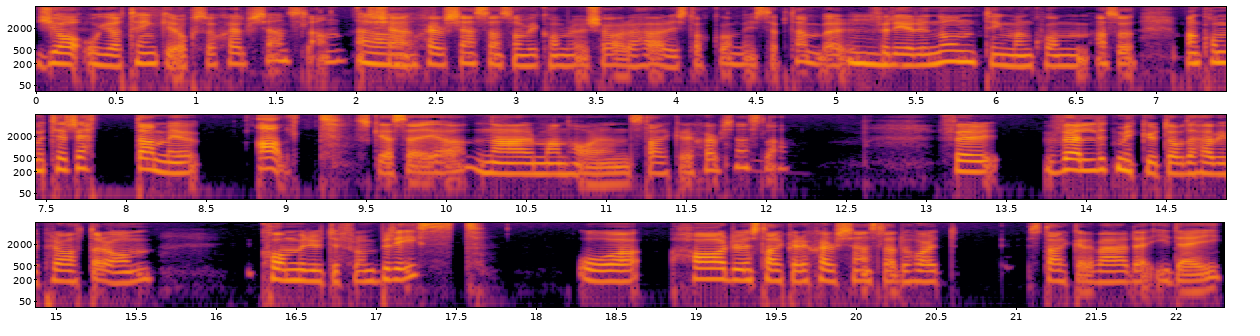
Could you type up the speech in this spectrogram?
Ja, och jag tänker också självkänslan. Ja. Kä- Självkänslan som vi kommer att köra här i Stockholm i september. Mm. För är det någonting man kommer... Alltså, man kommer till rätta med allt, ska jag säga, när man har en starkare självkänsla. För väldigt mycket av det här vi pratar om kommer utifrån brist. Och har du en starkare självkänsla, du har ett starkare värde i dig,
